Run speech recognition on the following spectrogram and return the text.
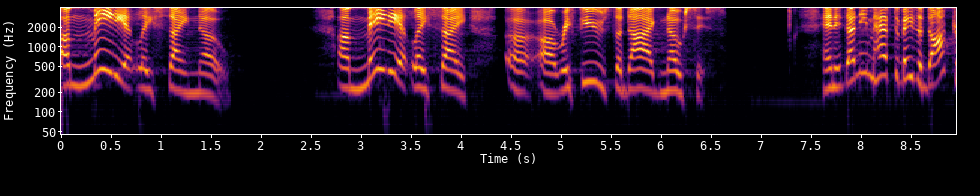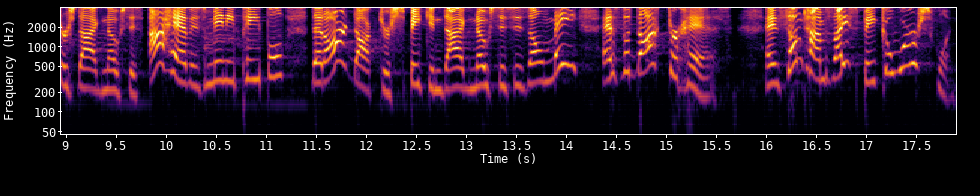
Immediately say no. Immediately say, uh, uh, refuse the diagnosis. And it doesn't even have to be the doctor's diagnosis. I have as many people that aren't doctors speaking diagnoses on me as the doctor has. And sometimes they speak a worse one.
